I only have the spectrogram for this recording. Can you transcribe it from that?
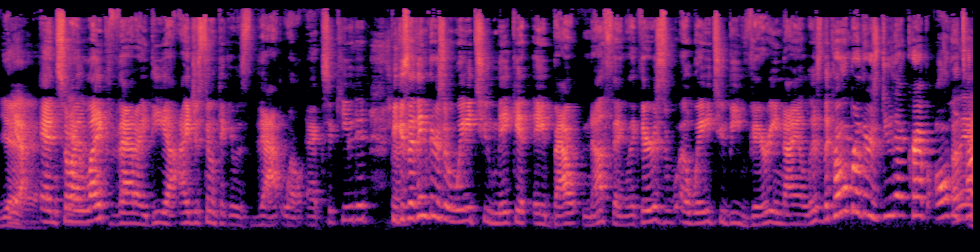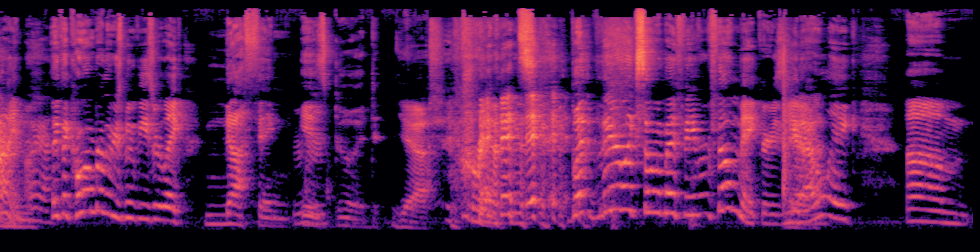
Yeah. Yeah. And so I like that idea. I just don't think it was that well executed Sure. because I think there's a way to make it about nothing. Like there's a way to be very nihilistic. The Coen Brothers do that crap all the Oh, yeah. time. Oh, yeah. Like the Coen Brothers movies are like nothing Mhm. is good. Yeah. Correct. but they're like some of my favorite filmmakers, you Yeah. know? Like um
